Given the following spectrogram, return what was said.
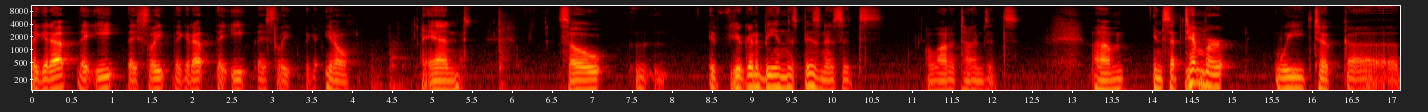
they get up, they eat, they sleep, they get up, they eat, they sleep, they get- you know. And so if you're going to be in this business, it's a lot of times it's um, in September we took uh,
